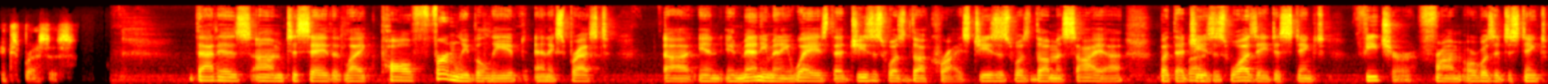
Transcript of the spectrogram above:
expresses. That is um, to say that, like Paul firmly believed and expressed uh, in in many many ways that Jesus was the Christ, Jesus was the Messiah, but that right. Jesus was a distinct feature from, or was a distinct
